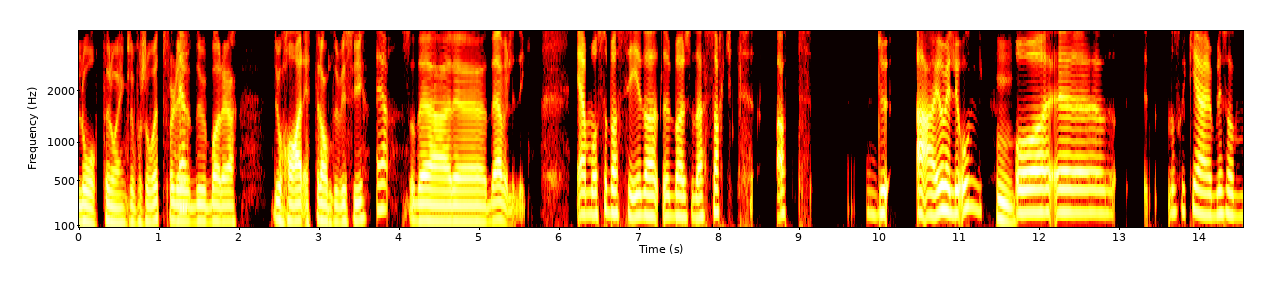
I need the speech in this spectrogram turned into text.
låter òg, egentlig, for så vidt. Fordi du bare Du har et eller annet du vil si. Så det er, eh, det er veldig digg. Jeg må også bare si, da, bare så det er sagt, at du er jo veldig ung, Mm. og eh, nå skal ikke jeg bli sånn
